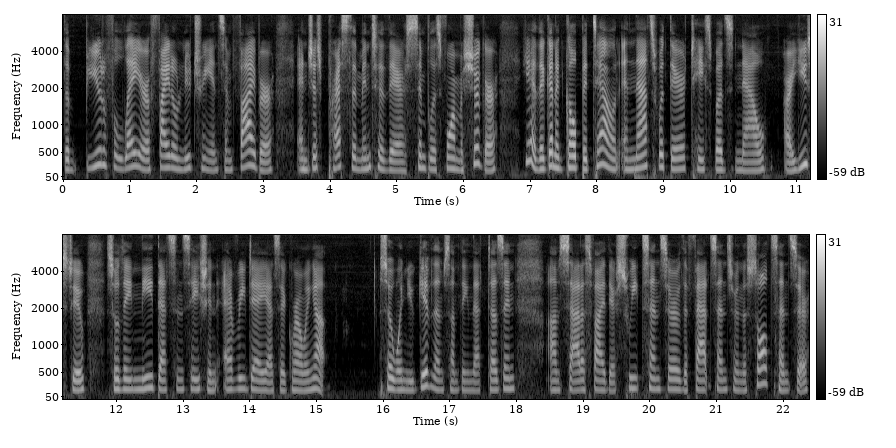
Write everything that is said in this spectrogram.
the beautiful layer of phytonutrients and fiber and just press them into their simplest form of sugar yeah they're going to gulp it down and that's what their taste buds now are used to so they need that sensation every day as they're growing up so when you give them something that doesn't um, satisfy their sweet sensor, the fat sensor, and the salt sensor,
